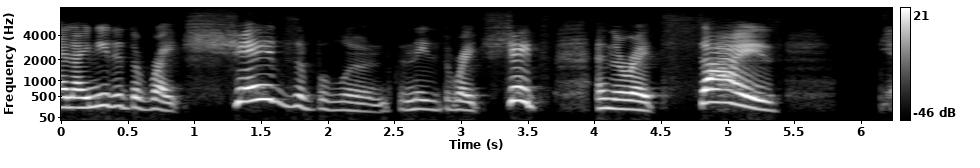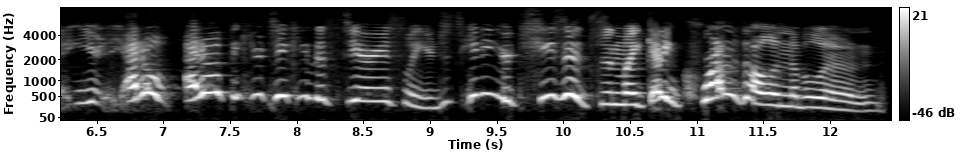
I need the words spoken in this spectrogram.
And I needed the right shades of balloons and needed the right shapes and the right size. You, I don't I don't think you're taking this seriously. You're just eating your Cheez-Its and like getting crumbs all in the balloons.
